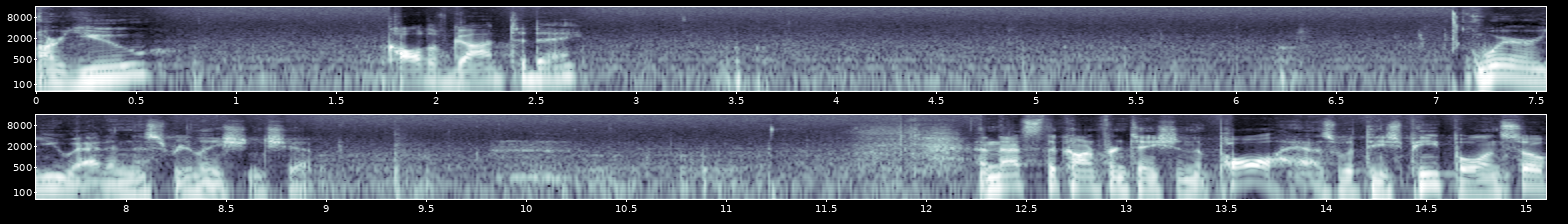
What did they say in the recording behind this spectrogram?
Are you called of God today? Where are you at in this relationship? And that's the confrontation that Paul has with these people. And so,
